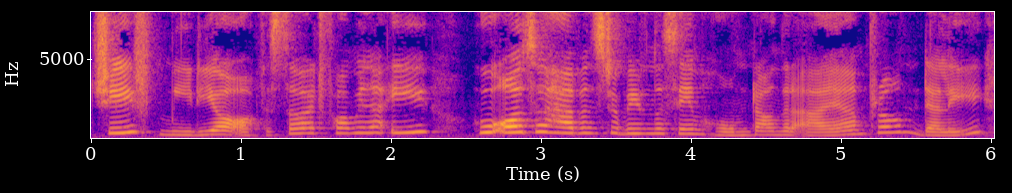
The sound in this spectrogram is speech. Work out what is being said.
chief media officer at Formula E, who also happens to be from the same hometown that I am from, Delhi.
